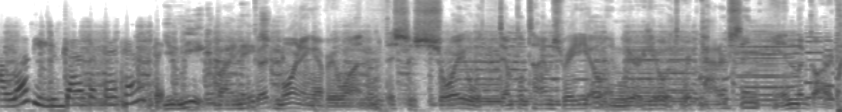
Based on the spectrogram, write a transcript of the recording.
I love you. You guys are fantastic. Unique by nature. Good morning, everyone. This is Shoy with Dimple Times Radio, and we are here with Rick Patterson in the garden.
